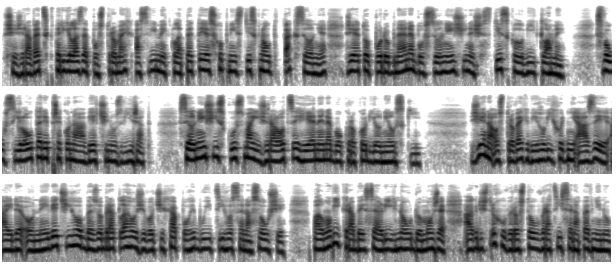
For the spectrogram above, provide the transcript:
všežravec, který leze po stromech a svými klepety je schopný stisknout tak silně, že je to podobné nebo silnější než stisk lví tlamy. Svou sílou tedy překoná většinu zvířat. Silnější zkus mají žraloci, hyeny nebo krokodýl nilský. Žije na ostrovech v jihovýchodní Asii a jde o největšího bezobratlého živočicha pohybujícího se na souši. Palmoví kraby se líhnou do moře a když trochu vyrostou, vrací se na pevninu,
